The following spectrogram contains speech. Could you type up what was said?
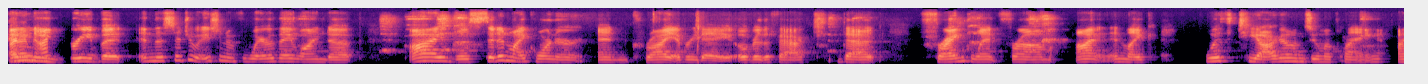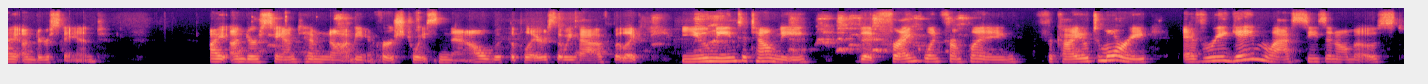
And I mean, I, I agree, but in the situation of where they lined up, I will sit in my corner and cry every day over the fact that Frank went from I and like with Thiago and Zouma playing, I understand. I understand him not being first choice now with the players that we have, but like you mean to tell me that Frank went from playing Fikayo Tomori every game last season almost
